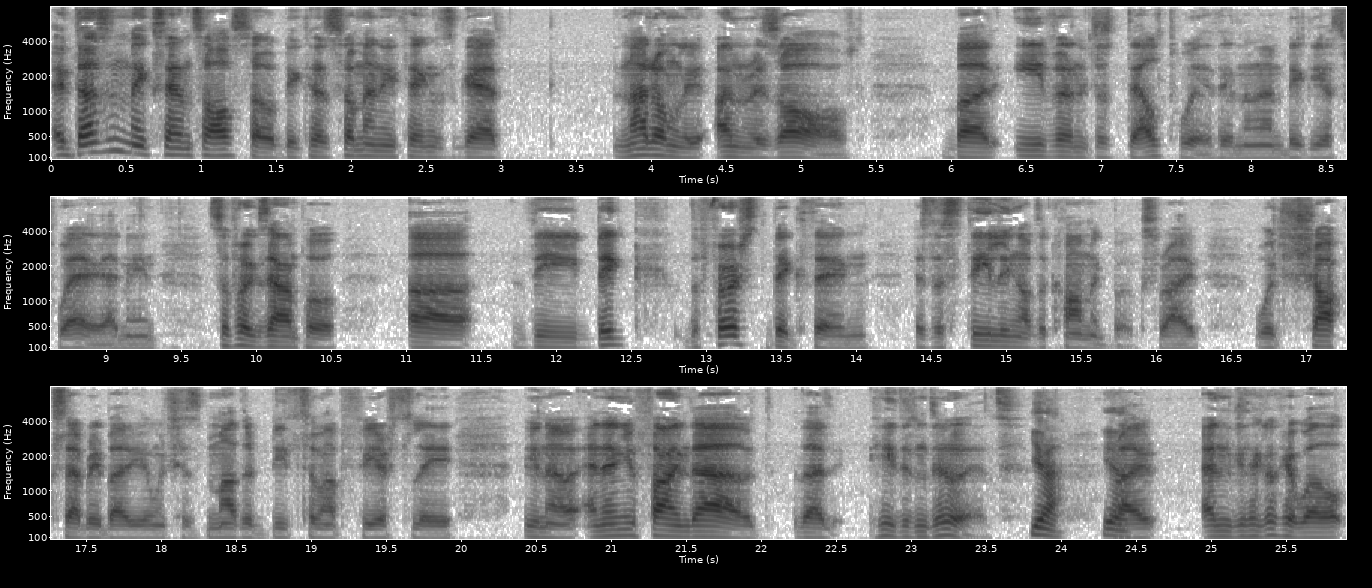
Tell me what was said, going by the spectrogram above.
It doesn't make sense also because so many things get not only unresolved, but even just dealt with in an ambiguous way. I mean, so for example, uh, the big, the first big thing is the stealing of the comic books, right? Which shocks everybody, and which his mother beats him up fiercely, you know. And then you find out that he didn't do it. Yeah, yeah. Right, and you think, okay, well,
